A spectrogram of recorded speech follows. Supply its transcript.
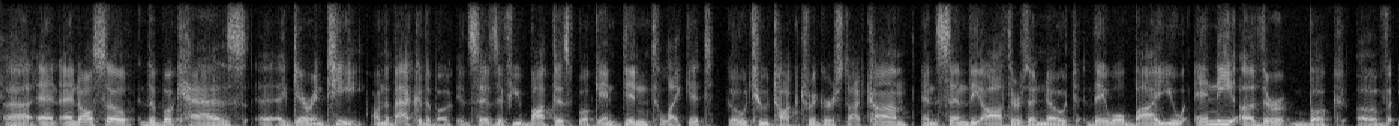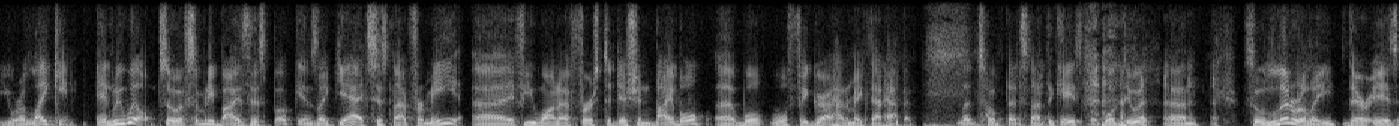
Uh, and and also the book has a guarantee on the back of the book. It says if you bought this book and didn't like it, go to talktriggers.com and send the authors a note. They will buy you any other book of your liking, and we will. So if somebody buys this book and is like, yeah, it's just not for me. Uh, if you want a first edition Bible, uh, we'll we'll figure out how to make that happen. Let's hope that's not the case, but we'll do it. Um, so literally, there is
